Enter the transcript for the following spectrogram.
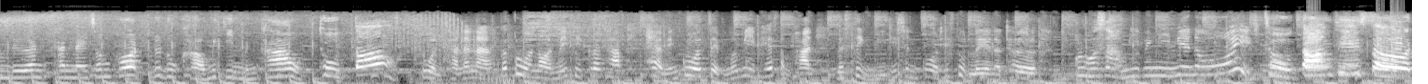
ำเดือน คันในช่องคลอดฤดูขาวไม่กินเหมือนข้าว ถูกต้อง ส่วนฉันนะนะก็กลัวนอนไม่ฟิกกระชับ แถมยังกลัวเจ็บเมื่อมีเพศสัมพันธ์ และสิ่งนี้ที่ฉันกลัวที่สุดเลยอะนะเธอ กลัวสามีไปมีเมียน้อย ถูกต้องที่สุด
